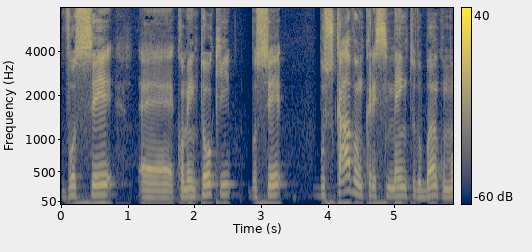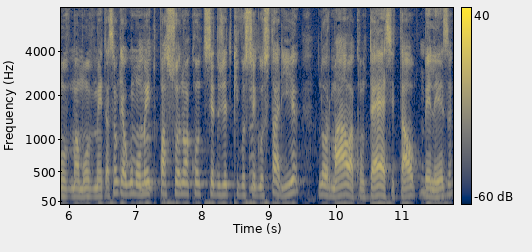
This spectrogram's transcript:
você é, comentou que você buscava um crescimento do banco, uma movimentação que em algum uhum. momento passou a não acontecer do jeito que você uhum. gostaria. Normal, acontece e tal, uhum. beleza.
